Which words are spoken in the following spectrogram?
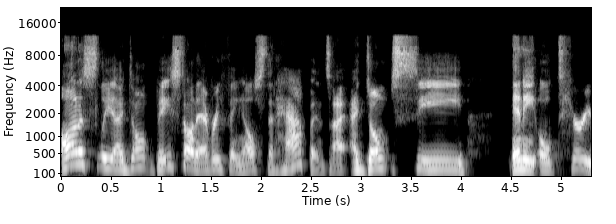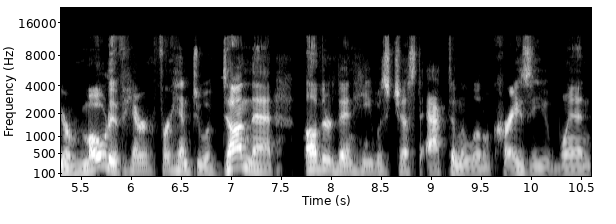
honestly, I don't. Based on everything else that happens, I, I don't see any ulterior motive here for him to have done that, other than he was just acting a little crazy when,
